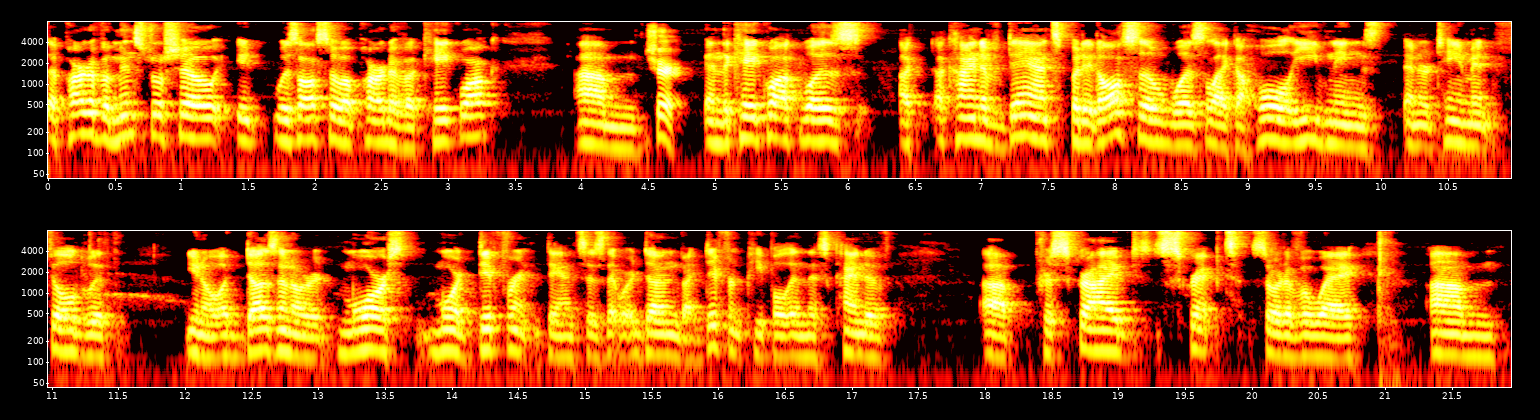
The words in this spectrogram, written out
a part of a minstrel show. It was also a part of a cakewalk. Um, Sure. and the cakewalk was a, a kind of dance, but it also was like a whole evening's entertainment filled with, you know, a dozen or more more different dances that were done by different people in this kind of uh, prescribed script sort of a way. Um,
